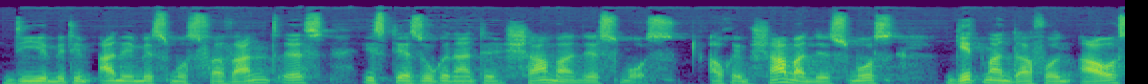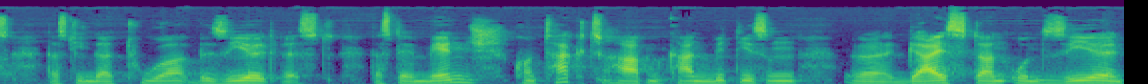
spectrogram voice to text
die mit dem Animismus verwandt ist, ist der sogenannte Schamanismus. Auch im Schamanismus geht man davon aus, dass die Natur beseelt ist, dass der Mensch Kontakt haben kann mit diesen äh, Geistern und Seelen,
